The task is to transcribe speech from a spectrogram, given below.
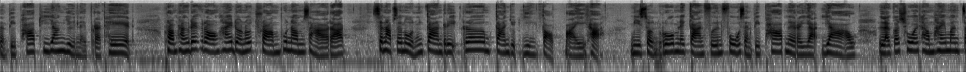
สันติภาพที่ยั่งยืนในประเทศ พร้อมทั้งเรียกร้องให้โดนัลด์ทรัมป์ผู้นำสหรัฐ สนับสนุนการริเริ่มการหยุดยิงต่อไปค่ะมีส่วนร่วมในการฟื้นฟูสันติภาพในระยะยาว และก็ช่วยทำให้มั่นใจ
